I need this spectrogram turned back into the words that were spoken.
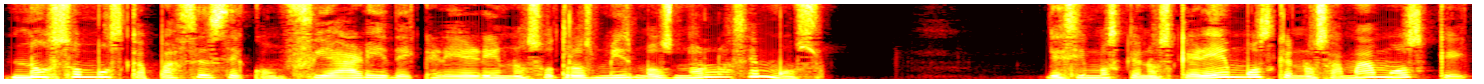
No somos capaces de confiar y de creer en nosotros mismos, no lo hacemos. Decimos que nos queremos, que nos amamos, que,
